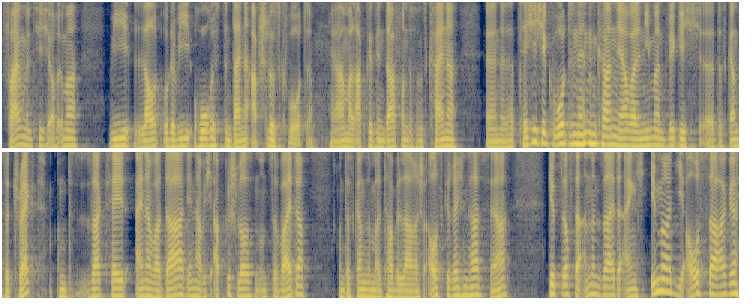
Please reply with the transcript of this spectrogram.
Fragen wir natürlich auch immer, wie laut oder wie hoch ist denn deine Abschlussquote? Ja, mal abgesehen davon, dass uns keiner äh, eine tatsächliche Quote nennen kann, ja, weil niemand wirklich äh, das Ganze trackt und sagt, hey, einer war da, den habe ich abgeschlossen und so weiter und das Ganze mal tabellarisch ausgerechnet hat, ja, gibt es auf der anderen Seite eigentlich immer die Aussage,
